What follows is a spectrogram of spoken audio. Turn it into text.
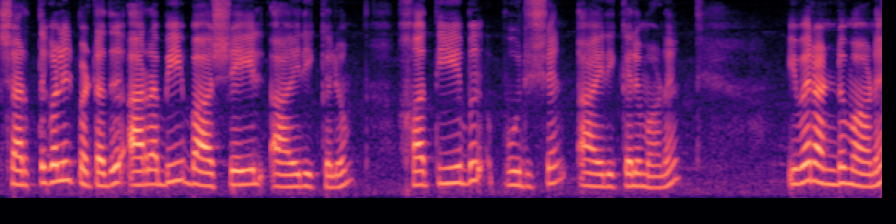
ഷർത്തുകളിൽപ്പെട്ടത് അറബി ഭാഷയിൽ ആയിരിക്കലും ഖതീബ് പുരുഷൻ ആയിരിക്കലുമാണ്. ഇവ രണ്ടുമാണ്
